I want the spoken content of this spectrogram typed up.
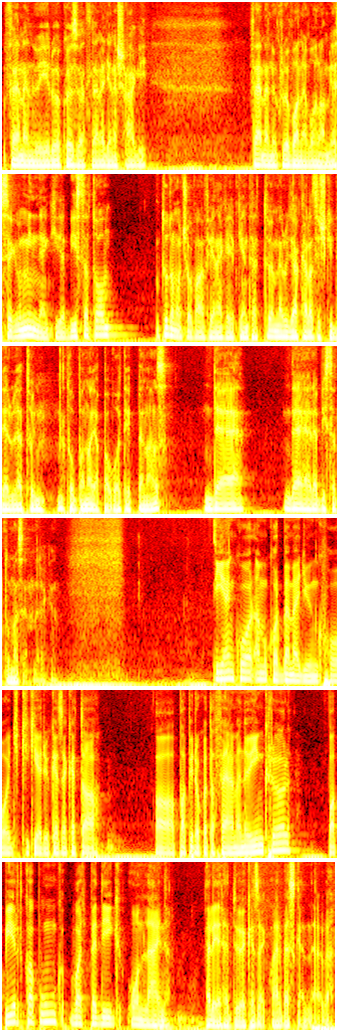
felmenőjéről közvetlen egyenesági felmenőkről van-e valami. Ezt mindenkire biztatom. Tudom, hogy sokan félnek egyébként ettől, mert ugye akár az is kiderülhet, hogy hát a nagyapa volt éppen az, de, de erre biztatom az embereket. Ilyenkor, amikor bemegyünk, hogy kikérjük ezeket a, a papírokat a felmenőinkről, papírt kapunk, vagy pedig online elérhetőek ezek már beszkennelve.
